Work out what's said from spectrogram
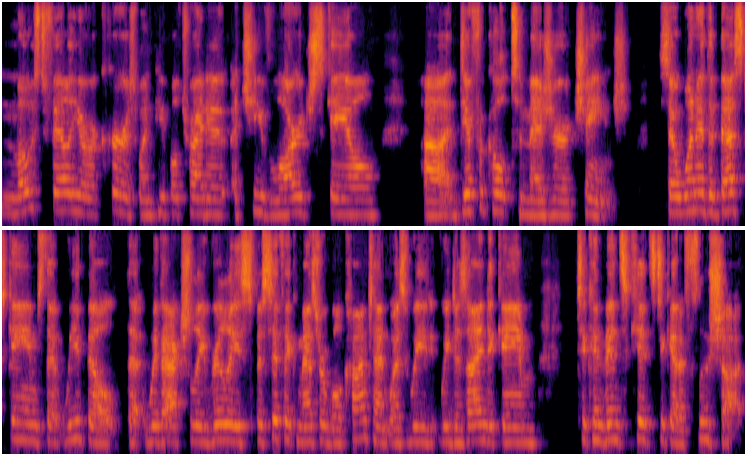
most failure occurs when people try to achieve large scale, uh, difficult to measure change. So one of the best games that we built that with actually really specific measurable content was we, we designed a game to convince kids to get a flu shot.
